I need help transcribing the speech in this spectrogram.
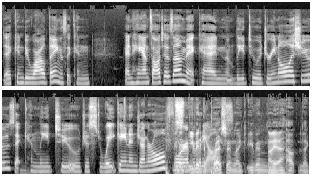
it can do wild things. It can enhance autism. It can lead to adrenal issues. It can lead to just weight gain in general And for then even depression, else. like even Oh yeah. out like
